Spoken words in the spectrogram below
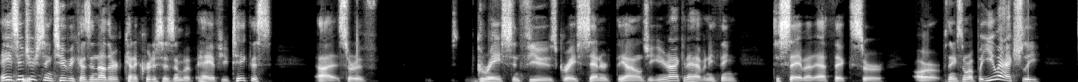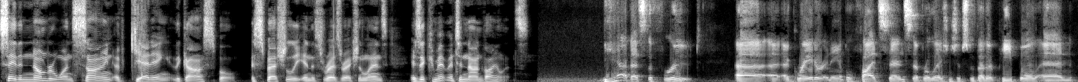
And it's interesting too, because another kind of criticism of, hey, if you take this uh, sort of grace infused, grace centered theology, you're not going to have anything to say about ethics or or things in the world. But you actually say the number one sign of getting the gospel, especially in this resurrection lens, is a commitment to nonviolence. Yeah, that's the fruit uh, a greater and amplified sense of relationships with other people and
